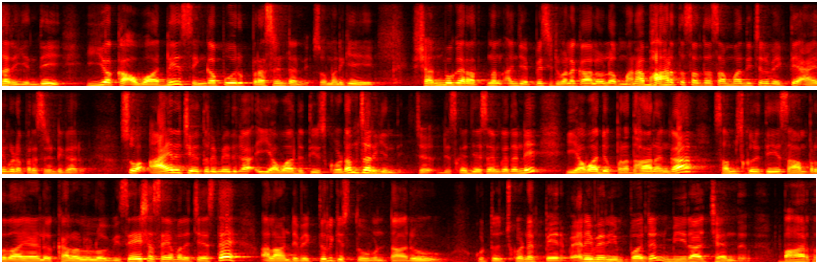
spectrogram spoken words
జరిగింది. ఈ యొక్క అవార్డుని సింగపూర్ ప్రెసిడెంట్ అండి. సో మనకి షణ్ముగ రత్నన్ అని చెప్పేసి ఇటీవల కాలంలో మన భారత సంత సంబంధించిన వ్యక్తి ఆయన కూడా ప్రెసిడెంట్ గారు. సో ఆయన చేతుల మీదుగా ఈ అవార్డు తీసుకోవడం జరిగింది. డిస్కస్ చేశాం కదండి. ఈ అవార్డు ప్రధానంగా సంస్కృతి సాంప్రదాయాలు కళలలో విశేష సేవలు చేస్తే అలాంటి వ్యక్తులకు ఇస్తూ ఉంటారు. గుర్తుంచుకోండి. పేరు very very important Meera Chand భారత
